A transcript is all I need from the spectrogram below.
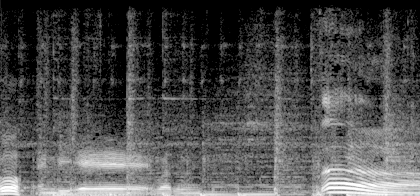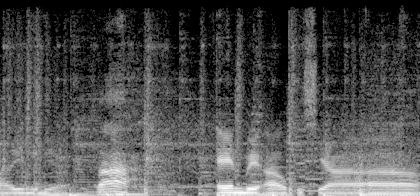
Oh NBA baru ah ini dia. Ah NBA official.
